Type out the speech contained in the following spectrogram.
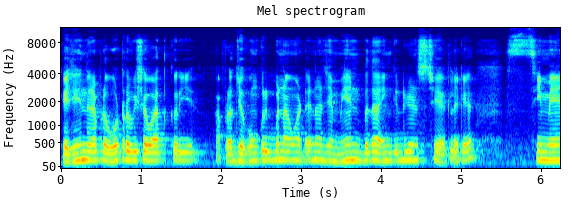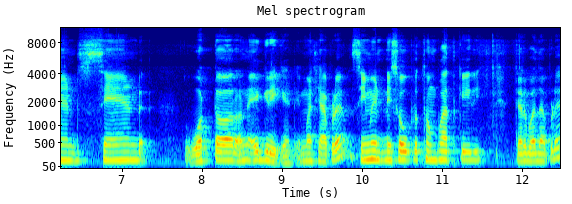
કે જેની અંદર આપણે વોટર વિશે વાત કરીએ. આપણે જે કોન્ક્રીટ બનાવવા માટેના જે મેઇન બધા ઇન્ગ્રીડિયન્ટ્સ છે, એટલે કે સિમેન્ટ સેન્ડ વોટર અને એગ્રીગેટ એમાંથી આપણે સિમેન્ટની સૌ પ્રથમ વાત કરી, ત્યારબાદ આપણે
